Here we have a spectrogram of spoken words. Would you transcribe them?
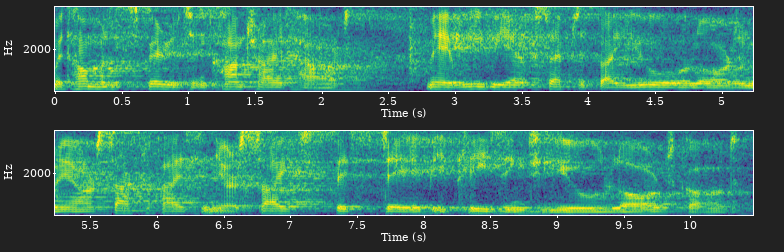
With humble spirit and contrite heart, may we be accepted by you, O Lord, and may our sacrifice in your sight this day be pleasing to you, Lord God.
